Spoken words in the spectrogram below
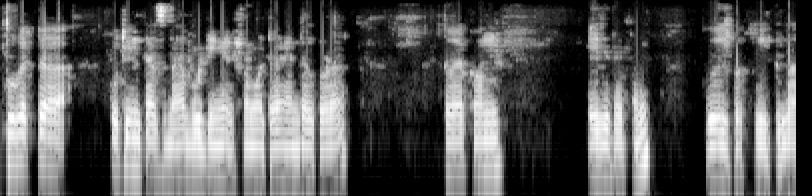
খুব একটা কঠিন কাজ না ব্রুডিং এর সময়টা হ্যান্ডেল করা। তো এখন এই যে দেখেন কোয়েল পাখি গুলা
